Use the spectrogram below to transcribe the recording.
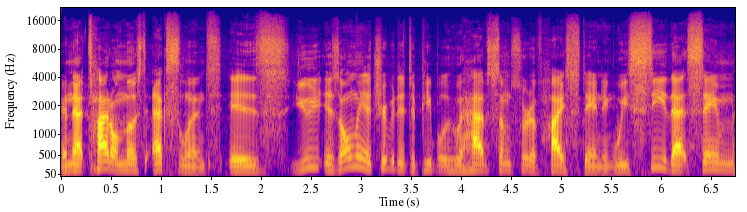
And that title, most excellent, is, is only attributed to people who have some sort of high standing. We see that same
